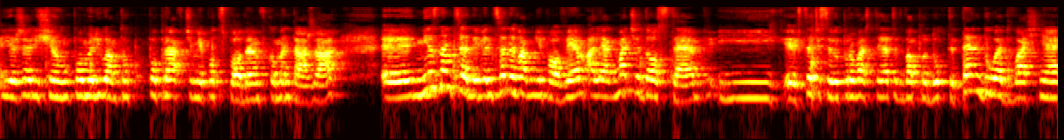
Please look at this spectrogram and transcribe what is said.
jeżeli się pomyliłam, to poprawcie mnie pod spodem w komentarzach, nie znam ceny, więc ceny Wam nie powiem, ale jak macie dostęp i e, chcecie sobie wypróbować, to ja te dwa produkty, ten duet właśnie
